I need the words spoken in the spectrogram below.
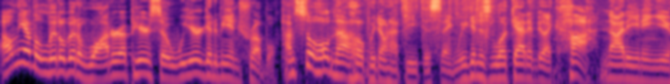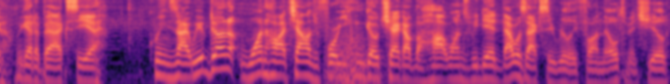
I only have a little bit of water up here, so we are going to be in trouble. I'm still holding out hope we don't have to eat this thing. We can just look at it and be like, ha, not eating you. We got a back, see ya. Queen's Knight. We've done one hot challenge before. You can go check out the hot ones we did. That was actually really fun. The Ultimate Shield,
